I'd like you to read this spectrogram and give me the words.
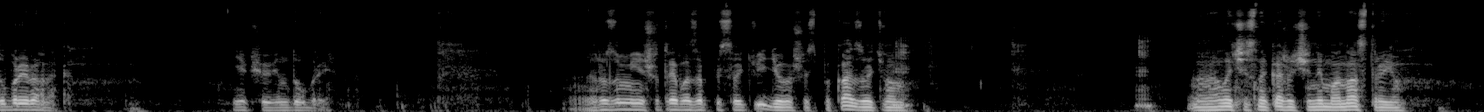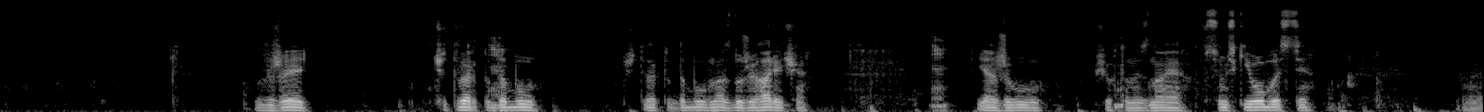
Добрий ранок. Якщо він добрий. Розумію, що треба записувати відео, щось показувати вам. Але, чесно кажучи, нема настрою. Вже четверту добу. Четверту добу в нас дуже гаряче. Я живу, якщо хто не знає, в Сумській області.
